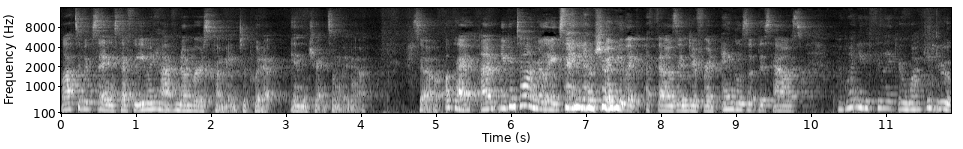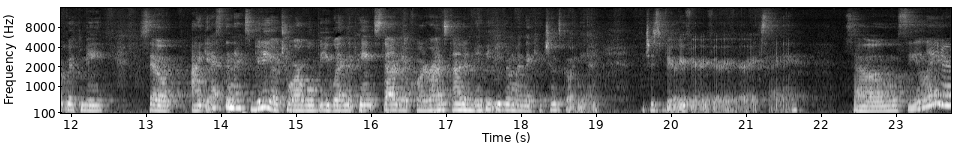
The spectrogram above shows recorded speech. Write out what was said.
lots of exciting stuff. We even have numbers coming to put up in the transom window. So, okay, um, you can tell I'm really excited. I'm showing you like a thousand different angles of this house. I want you to feel like you're walking through it with me. So I guess the next video tour will be when the paint's done, and the round's done, and maybe even when the kitchen's going in, which is very, very, very, very exciting. So see you later.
